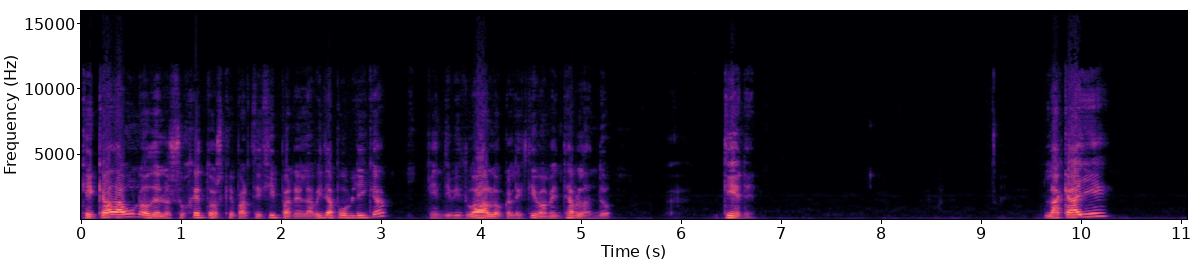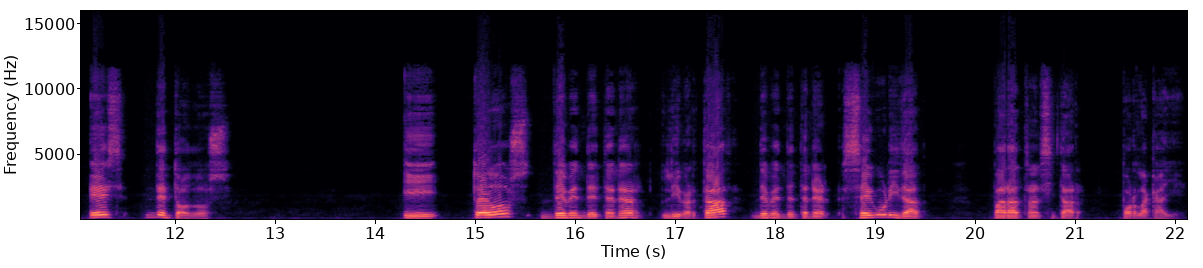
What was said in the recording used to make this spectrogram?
que cada uno de los sujetos que participan en la vida pública, individual o colectivamente hablando, tienen. La calle es de todos. Y todos deben de tener libertad, deben de tener seguridad para transitar por la calle.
